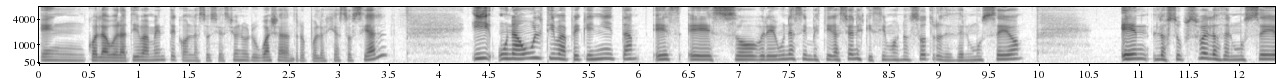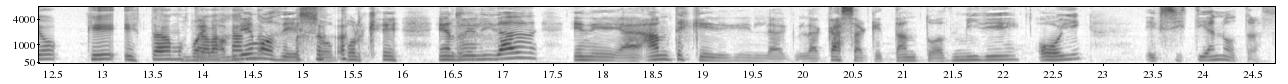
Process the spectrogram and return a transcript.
en, colaborativamente con la Asociación Uruguaya de Antropología Social. Y una última pequeñita es eh, sobre unas investigaciones que hicimos nosotros desde el museo en los subsuelos del museo que estábamos bueno, trabajando. Hablemos de eso, porque en realidad eh, antes que la, casa que tanto admire hoy, existían otras.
